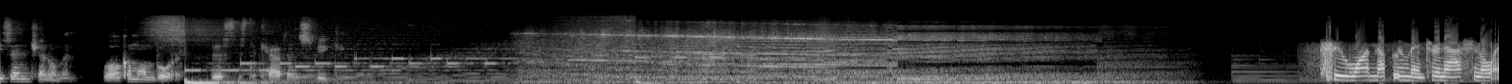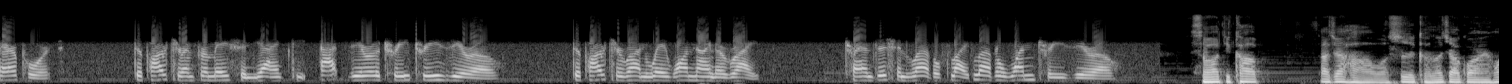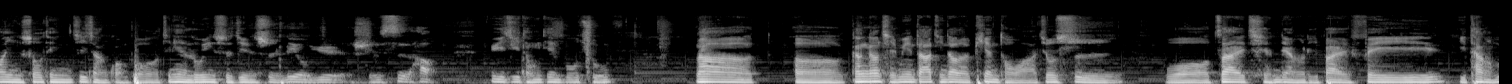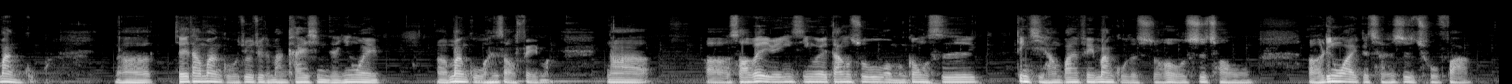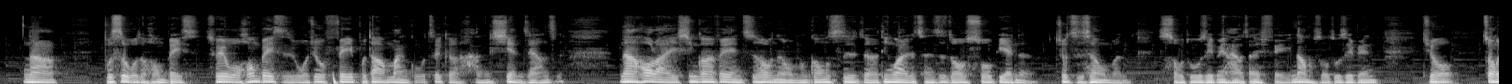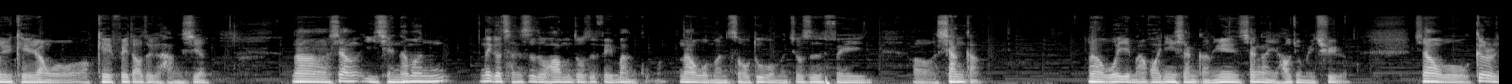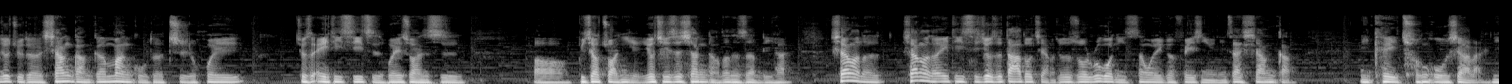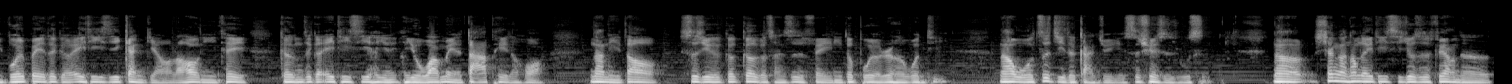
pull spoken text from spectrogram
Ladies and gentlemen, welcome on board. This is the captain speaking. To Wanapum International Airport. Departure information Yankee at 0330. Departure runway 19 right. Transition level flight level 130. สวัสดีครับ， 大家好，我是可乐教官，欢迎收听机长广播。今天的录音时间是六月十四号，预计同一天播出。那呃，刚刚前面大家听到的片头啊，就是我在前两个礼拜飞一趟曼谷。那这一趟曼谷就觉得蛮开心的，因为呃曼谷很少飞嘛。那呃少飞的原因是因为当初我们公司定期航班飞曼谷的时候是从呃另外一个城市出发，那不是我的 home base，所以我 home base 我就飞不到曼谷这个航线这样子。那后来新冠肺炎之后呢，我们公司的另外一个城市都缩编了，就只剩我们首都这边还有在飞。那我们首都这边就。终于可以让我可以飞到这个航线。那像以前他们那个城市的话，他们都是飞曼谷嘛。那我们首都，我们就是飞呃香港。那我也蛮怀念香港的，因为香港也好久没去了。像我个人就觉得香港跟曼谷的指挥，就是 ATC 指挥算是呃比较专业，尤其是香港真的是很厉害。香港的香港的 ATC 就是大家都讲，就是说如果你身为一个飞行员，你在香港。你可以存活下来，你不会被这个 ATC 干掉，然后你可以跟这个 ATC 很有很有完美的搭配的话，那你到世界各各个城市飞，你都不会有任何问题。那我自己的感觉也是确实如此。那香港他们的 ATC 就是非常的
